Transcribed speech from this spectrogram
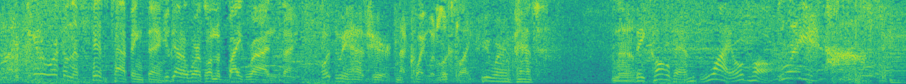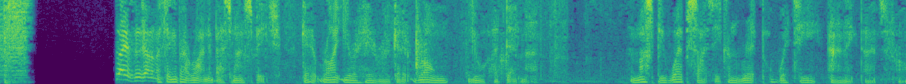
I gotta work on the fist tapping thing. You gotta work on the bike riding thing. What do we have here? Not quite what it looks like. You wearing pants? No. They call them Wild Hogs. Ladies and gentlemen. The thing about writing a best man speech, get it right, you're a hero. Get it wrong, you're a dead man. There must be websites you can rip witty anecdotes from.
